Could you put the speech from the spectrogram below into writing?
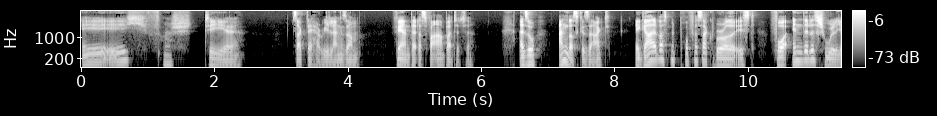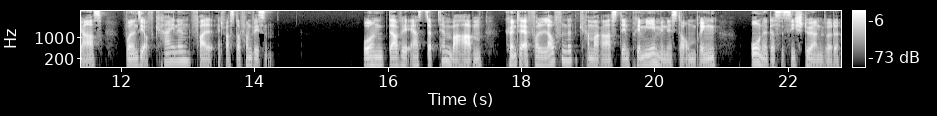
Ich verstehe, sagte Harry langsam, während er das verarbeitete. Also, anders gesagt, egal was mit Professor Quirrell ist, vor Ende des Schuljahrs wollen Sie auf keinen Fall etwas davon wissen. Und da wir erst September haben, könnte er vor laufenden Kameras den Premierminister umbringen, ohne dass es sie stören würde.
